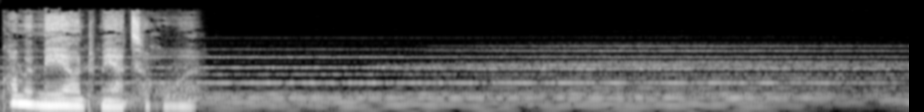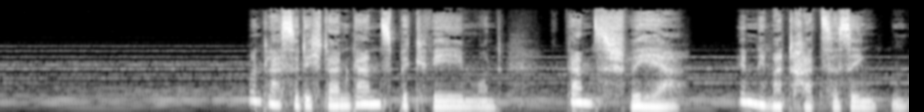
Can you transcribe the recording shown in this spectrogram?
Komme mehr und mehr zur Ruhe. Und lasse dich dann ganz bequem und ganz schwer in die Matratze sinken.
